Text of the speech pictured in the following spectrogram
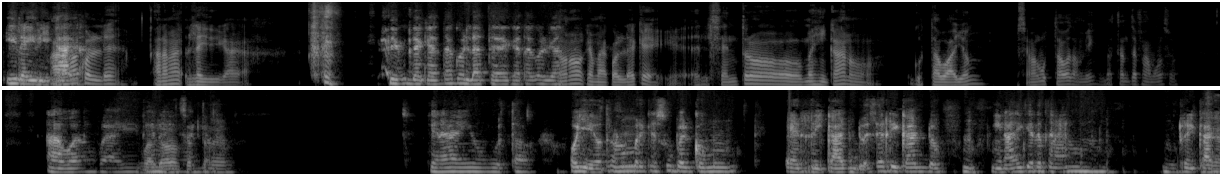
Y Lady Ahora me Gaga. acordé, ahora me, Lady Gaga. ¿De qué te acordaste? ¿De qué te acordaste? No, no, que me acordé que el centro mexicano, Gustavo Ayón, se llama Gustavo también, bastante famoso. Ah, bueno, pues ahí tienes, ahí- Bueno, tienes ahí un Gustavo. Oye, otro nombre que es súper común es Ricardo. Ese Ricardo. Y nadie quiere tener un, Ricardo.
